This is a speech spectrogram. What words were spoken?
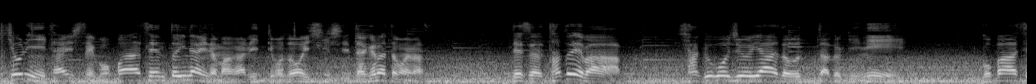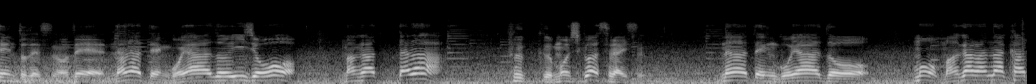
飛距離に対して5%以内の曲がりってことを意識していただければと思います。ですので例えば150ヤード打った時に5%ですので7.5ヤード以上曲がったらフックもしくはスライス。7.5ヤードも曲がらなかっ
